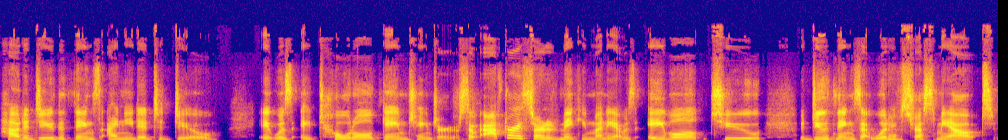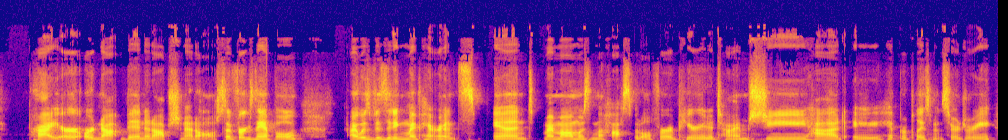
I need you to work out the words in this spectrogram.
how to do the things I needed to do it was a total game changer. So after I started making money, I was able to do things that would have stressed me out prior or not been an option at all. So, for example, I was visiting my parents and my mom was in the hospital for a period of time. She had a hip replacement surgery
